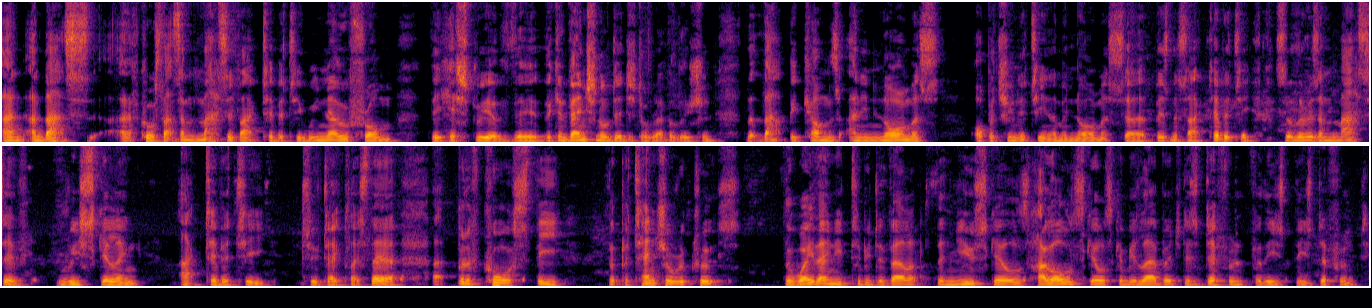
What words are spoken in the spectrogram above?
And, and that's, of course, that's a massive activity. We know from the history of the, the conventional digital revolution that that becomes an enormous opportunity and an enormous uh, business activity. So there is a massive reskilling activity to take place there. Uh, but of course, the the potential recruits the way they need to be developed, the new skills, how old skills can be leveraged is different for these these different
